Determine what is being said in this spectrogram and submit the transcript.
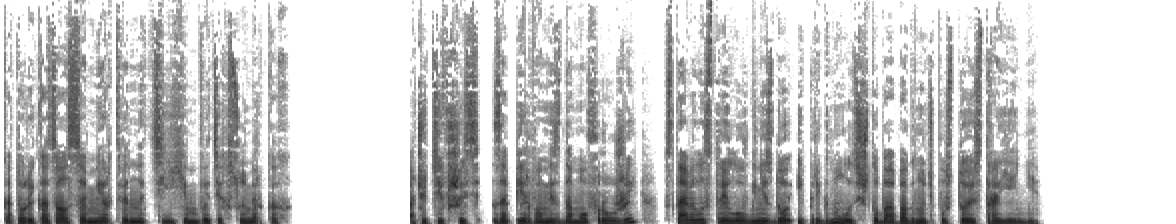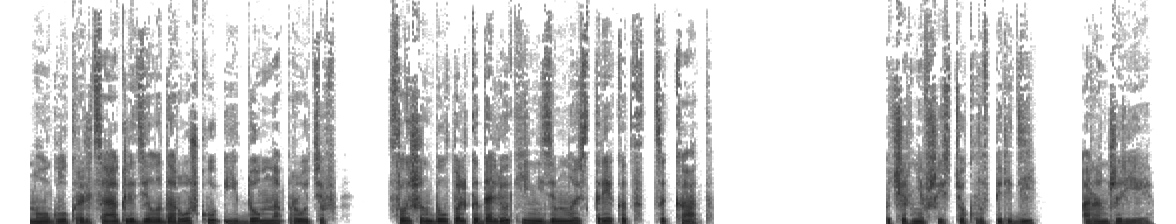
который казался мертвенно тихим в этих сумерках. Очутившись за первым из домов ружей, вставила стрелу в гнездо и пригнулась, чтобы обогнуть пустое строение. На углу крыльца оглядела дорожку и дом напротив. Слышен был только далекий неземной стрекот цикад. Почерневшие стекла впереди — оранжерея.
